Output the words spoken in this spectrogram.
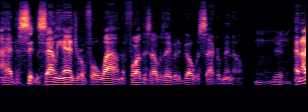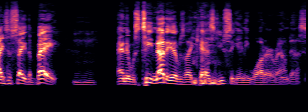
I had to sit in San Leandro for a while, and the farthest I was able to go was Sacramento. Yeah. Mhm. And I used to say the Bay, Mhm. And it was T Nutty. It was like, Caz, do you see any water around us?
